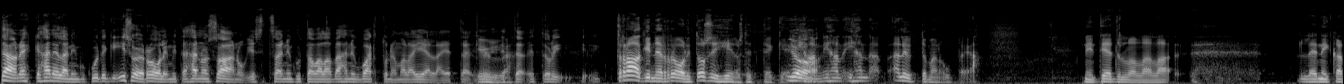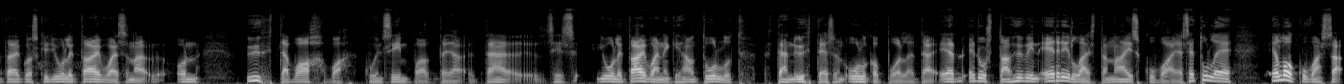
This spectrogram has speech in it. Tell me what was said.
tämä on ehkä hänellä niin kuin, kuitenkin isoin rooli, mitä hän on saanut, ja sitten sai niin kuin, tavallaan vähän niin kuin varttuneemmalla iällä. Että, Kyllä. Että, että oli... Traaginen rooli, tosi hienosti tekee, Joo. Ihan, ihan, ihan älyttömän upea. Niin tietyllä lailla Leni Katajakoski Juuli Taivaisena on yhtä vahva kuin Simpautta. Ja tämä, siis Juuli Taivainenkin on tullut tämän yhteisön ulkopuolelta ja edustaa hyvin erilaista naiskuvaa. Ja se tulee elokuvassa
